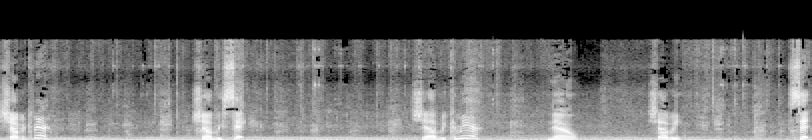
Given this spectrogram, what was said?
Shelby, come here. Shelby, sit. Shelby, come here. No. Shelby, sit.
